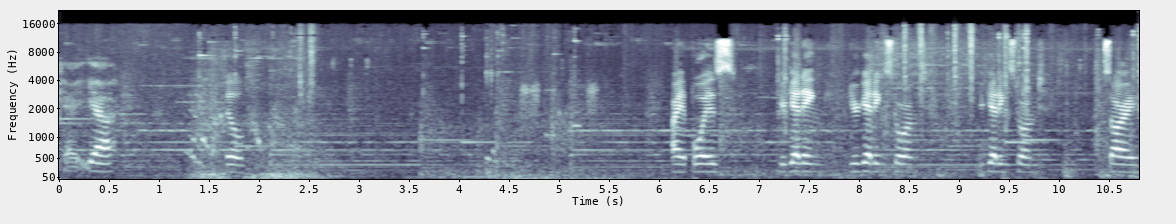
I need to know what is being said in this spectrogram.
Okay, yeah. Build. All right, boys. You're getting. You're getting stormed. You're getting stormed. Sorry.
